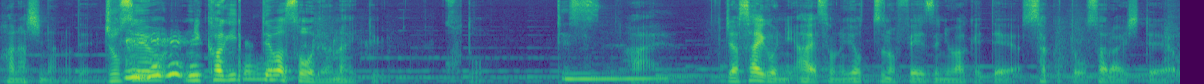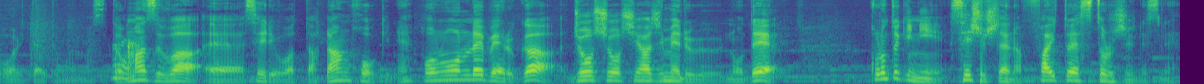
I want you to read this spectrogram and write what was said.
話なので女性に限ってはそうではないということです。うん。はい。じゃあ最後に、はい、その4つのフェーズに分けてサクッとおさらいして終わりたいと思います、ではい。まずは、えー生理終わった卵胞期ね。ホルモンレベルが上昇し始めるのでこの時に摂取したいのはファイトエストロジンですね。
